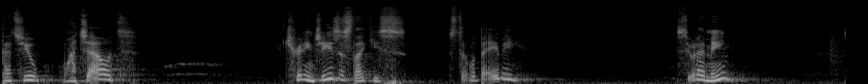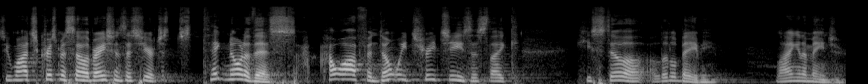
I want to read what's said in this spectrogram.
That's you. Watch out. You're treating Jesus like he's still a baby. See what I mean? As you watch Christmas celebrations this year, just, just take note of this. How often don't we treat Jesus like he's still a, a little baby lying in a manger?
